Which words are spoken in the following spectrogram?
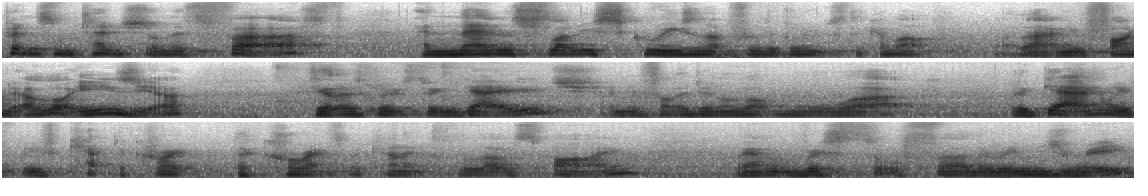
putting some tension on this first and then slowly squeezing up through the glutes to come up like that. And you'll find it a lot easier to get those glutes to engage and you'll find they're doing a lot more work. But again, we've, we've kept the correct, the correct mechanics for the lower spine. We haven't risked sort of further injury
